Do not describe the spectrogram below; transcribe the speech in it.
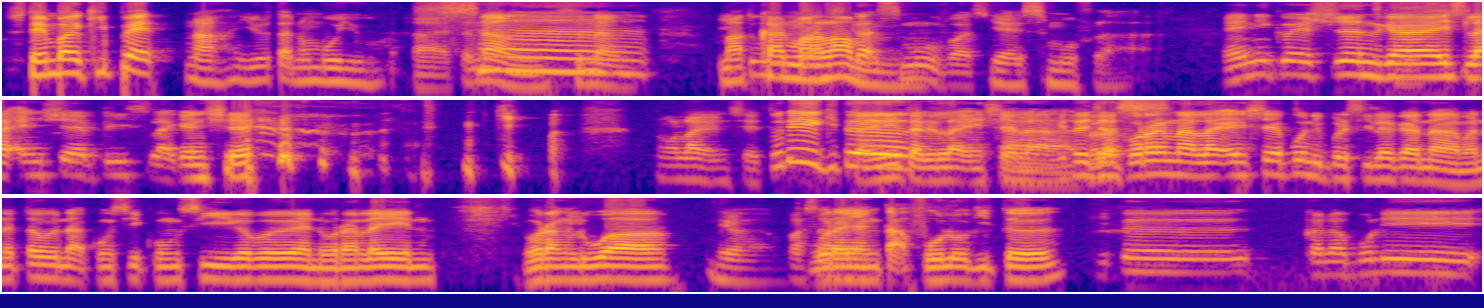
Standby keypad. Nah, you letak nombor you. Ah, senang, Sa- senang. Makan Itu malam. smooth lah. Yeah, smooth lah. Any questions guys? Like and share please. Like and share. No like and share. Today kita Ini tak ada like and share Ah, lah. kita Kalau just- korang nak like and share pun dipersilakan lah. Mana tahu nak kongsi-kongsi ke apa kan. Orang lain. Orang luar. ya, pasal Orang yang tak follow kita. kita kalau boleh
